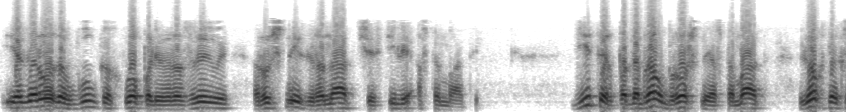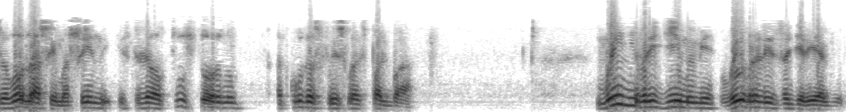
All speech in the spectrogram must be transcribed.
и огородов гулко хлопали разрывы, ручных гранат частили автоматы. Дитер подобрал брошенный автомат, лег на крыло нашей машины и стрелял в ту сторону, откуда слышалась пальба. Мы невредимыми выбрались за деревню.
